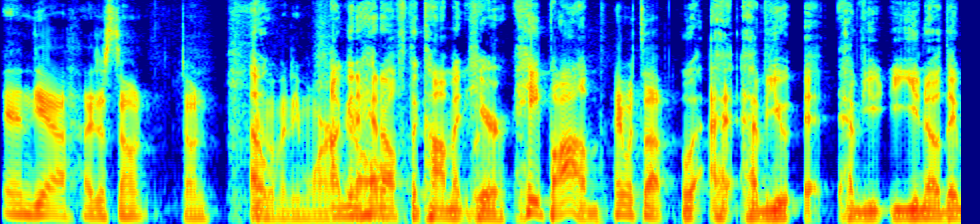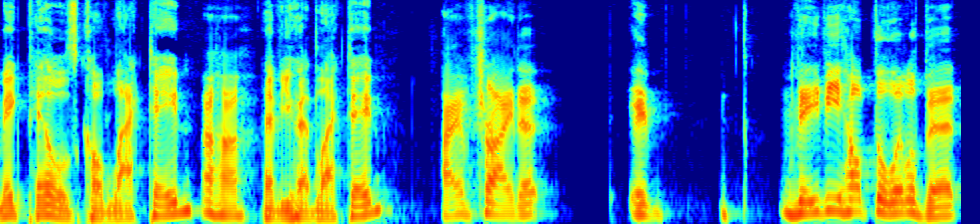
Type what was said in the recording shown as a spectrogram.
And yeah, I just don't don't do Oh, them anymore. I'm gonna head all. off the comment here. Hey, Bob, Hey, what's up? have you uh, have you you know they make pills called Lactaid? Uh huh. Have you had Lactaid? I have tried it. It maybe helped a little bit,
